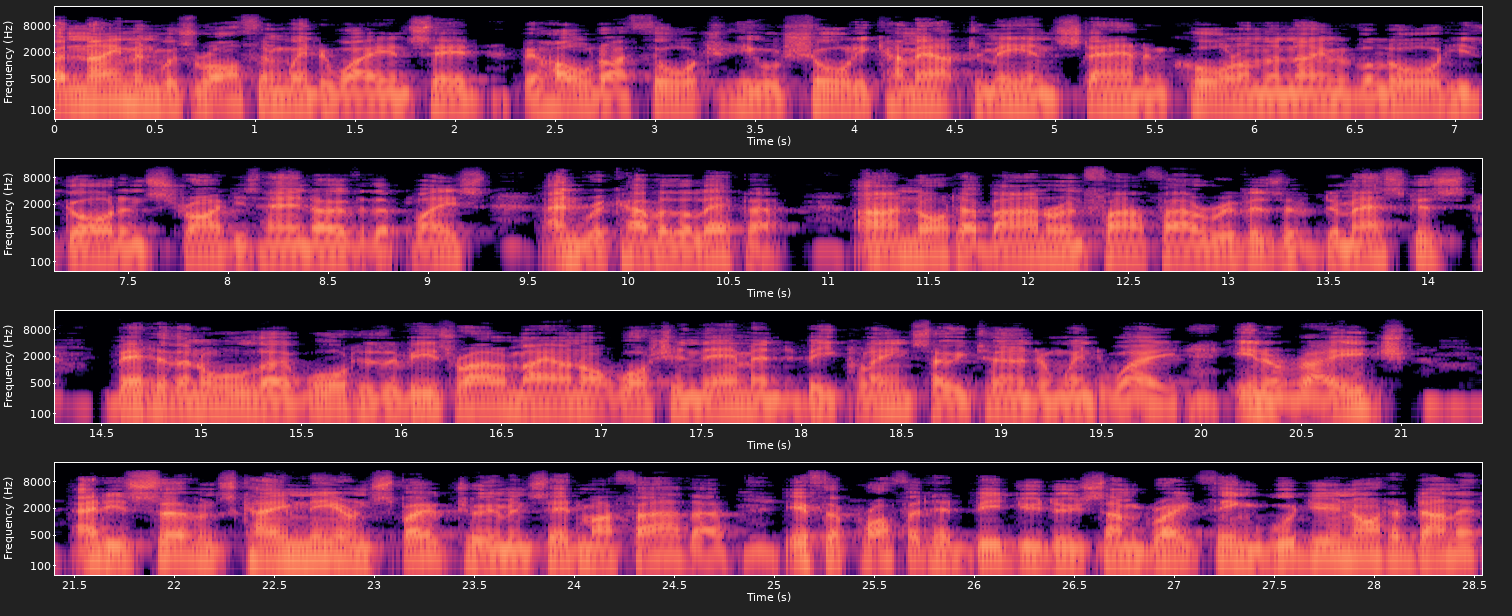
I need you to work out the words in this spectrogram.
but Naaman was wroth and went away and said, Behold, I thought he will surely come out to me and stand and call on the name of the Lord his God and strike his hand over the place and recover the leper. Are not Abana and Pharpar rivers of Damascus better than all the waters of Israel? May I not wash in them and be clean? So he turned and went away in a rage. And his servants came near and spoke to him and said, My father, if the prophet had bid you do some great thing, would you not have done it?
